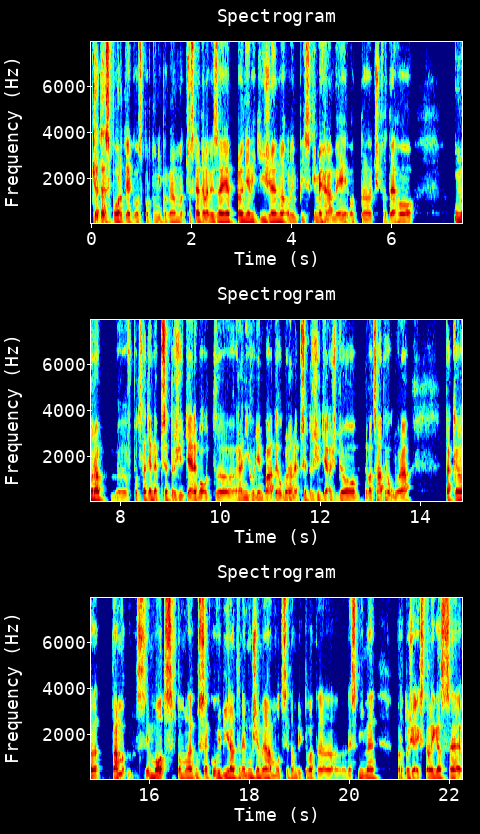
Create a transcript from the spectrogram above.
ČT Sport jako sportovní program České televize je plně vytížen olympijskými hrami od 4. února eh, v podstatě nepřetržitě, nebo od eh, ranních hodin 5. února nepřetržitě až do 20. února, tak eh, tam si moc v tomhle úseku vybírat nemůžeme a moc si tam diktovat nesmíme, protože Extraliga se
